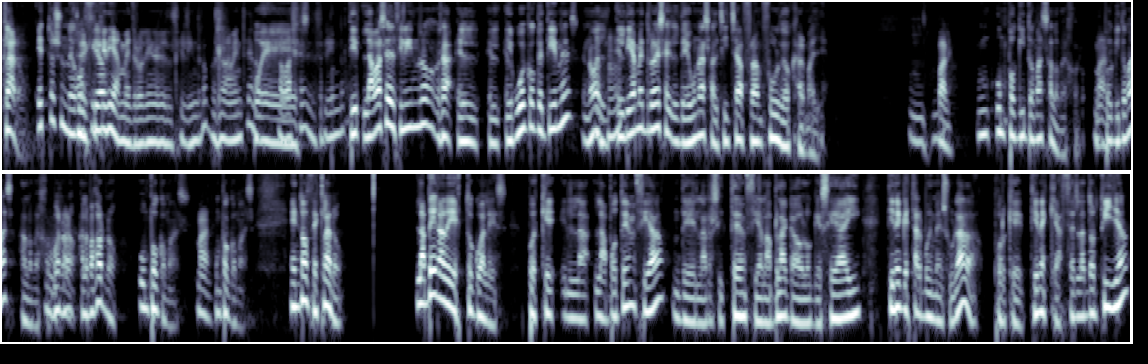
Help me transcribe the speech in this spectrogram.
Claro, esto es un ¿Qué, negocio... qué diámetro tiene el cilindro aproximadamente? ¿no? Pues, la base del cilindro. La base del cilindro, o sea, el, el- el hueco que tienes, ¿no? El- diámetro es el de una salchicha Frankfurt de Oscar Mayer. Vale, Un, un poquito más a lo mejor. Un poquito más a lo mejor. A lo Bueno, mejor. no, a lo mejor no. Un poco más. vale. Un poco más. Entonces, claro, la pega de esto, ¿cuál es? Pues que la, la potencia de la resistencia, la placa o lo que sea ahí, tiene que estar muy mensurada. Porque tienes que hacer la tortilla,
